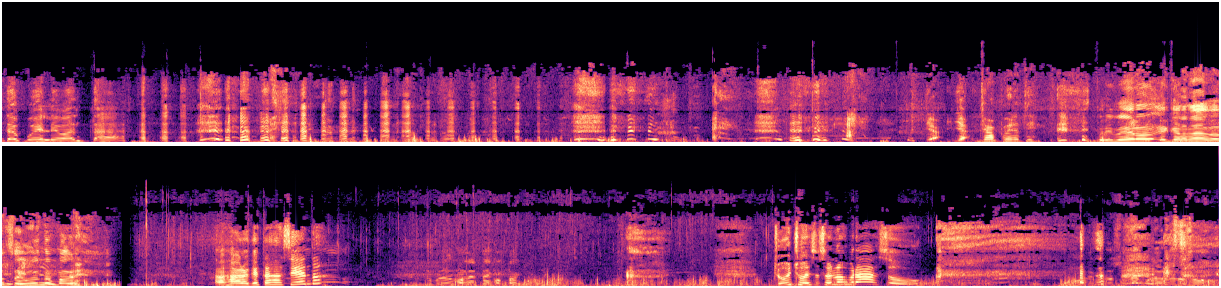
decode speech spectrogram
te puedes levantar. Ya, ya, ya, espérate. Primero en Granada, segundo en Madrid. Ajá, ¿ahora ¿qué estás haciendo? Te pones una lente de contacto. Chuchu, esos son los brazos. No angular de los ojos.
